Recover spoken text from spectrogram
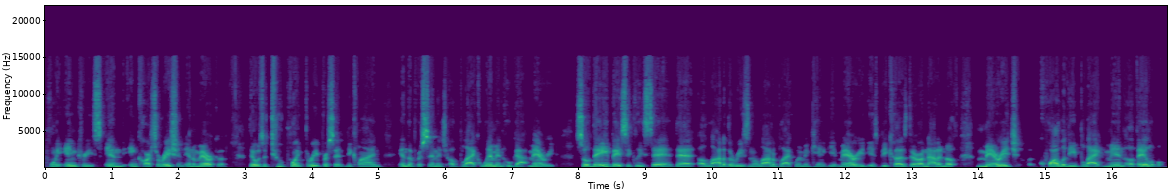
point increase in incarceration in America, there was a 2.3 percent decline in the percentage of black women who got married. So they basically said that a lot of the reason a lot of black women can't get married is because there are not enough marriage quality black men available.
